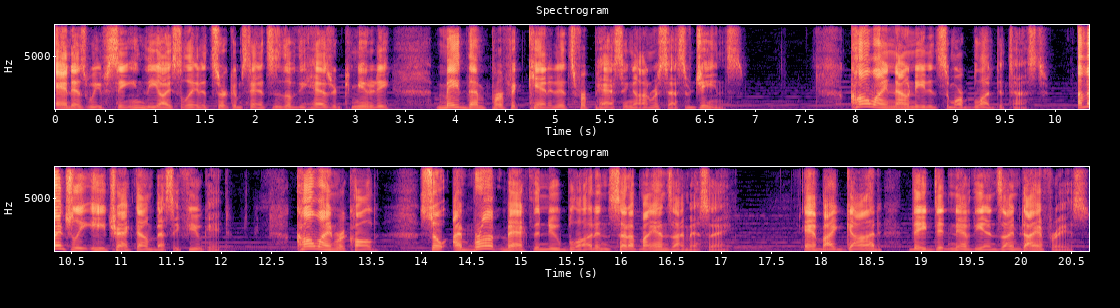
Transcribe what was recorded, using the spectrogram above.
And as we've seen, the isolated circumstances of the hazard community made them perfect candidates for passing on recessive genes. Cawein now needed some more blood to test. Eventually, he tracked down Bessie Fugate. Cawein recalled, So I brought back the new blood and set up my enzyme assay. And by God, they didn't have the enzyme diaphorase.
